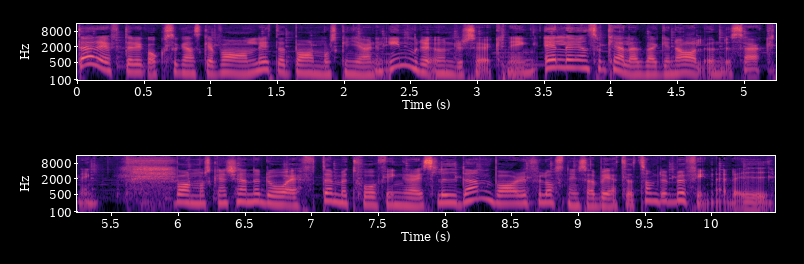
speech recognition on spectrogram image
Därefter är det också ganska vanligt att barnmorskan gör en inre undersökning eller en så kallad vaginalundersökning. Barnmorskan känner då efter med två fingrar i slidan var i förlossningsarbetet som du befinner dig i.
